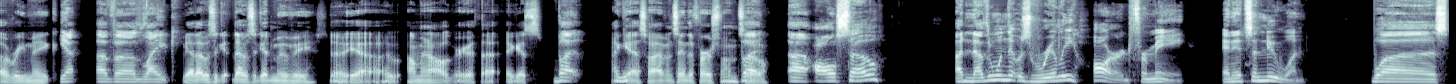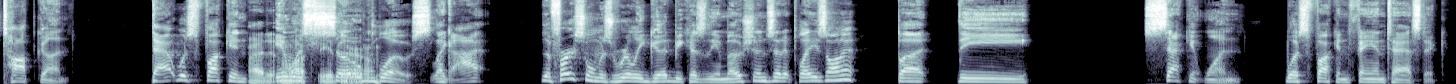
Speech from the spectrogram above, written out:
a remake. Yep, of a like, Yeah, that was a good, that was a good movie. So yeah, I, I mean, I'll agree with that. I guess but I guess I haven't seen the first one, but so uh, also another one that was really hard for me, and it's a new one, was Top Gun. That was fucking. It was so close. Like I, the first one was really good because of the emotions that it plays on it, but the second one was fucking fantastic.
